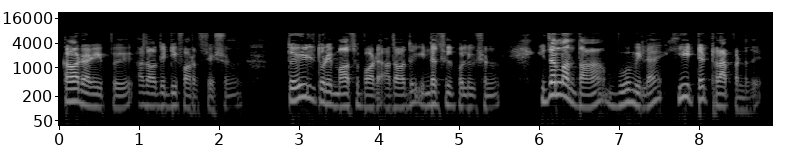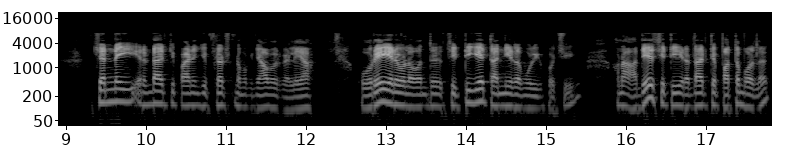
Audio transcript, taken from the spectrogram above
காடு அழிப்பு அதாவது டிஃபாரஸ்டேஷன் தொழில்துறை மாசுபாடு அதாவது இண்டஸ்ட்ரியல் பொல்யூஷன் இதெல்லாம் தான் பூமியில் ஹீட்டை ட்ராப் பண்ணுது. சென்னை ரெண்டாயிரத்தி பதினஞ்சு ஃப்ளட்ஸ் நமக்கு ஞாபகம் இருக்கு இல்லையா? ஒரே இரவில் வந்து சிட்டியே தண்ணீரில் மூழ்கி போச்சு. ஆனால் அதே சிட்டி ரெண்டாயிரத்தி பத்தொம்போதில்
